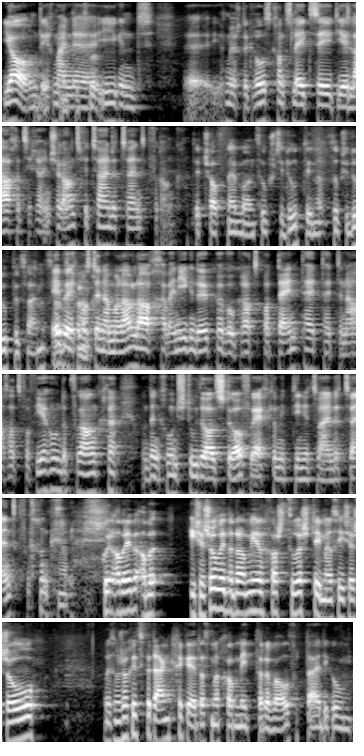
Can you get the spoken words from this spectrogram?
Ja, und ich meine, dazu. irgend, äh, ich möchte eine Grosskanzlei sehen, die lachen sich ja in Schranz für 220 Franken. Dort schafft nicht mal ein Substitut, ein Substitut für 220 Eben, ich muss Franken. dann einmal auch lachen, wenn irgendjemand, der gerade das Patent hat, hat einen Ansatz von 400 Franken und dann kommst du da als Strafrechtler mit deinen 220 Franken. Gut, aber, eben, aber ist ja schon, wenn du da mir kannst zustimmen kannst, es ist ja schon, muss man schon ein bisschen zu bedenken geben, dass man mit einer Wahlverteidigung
